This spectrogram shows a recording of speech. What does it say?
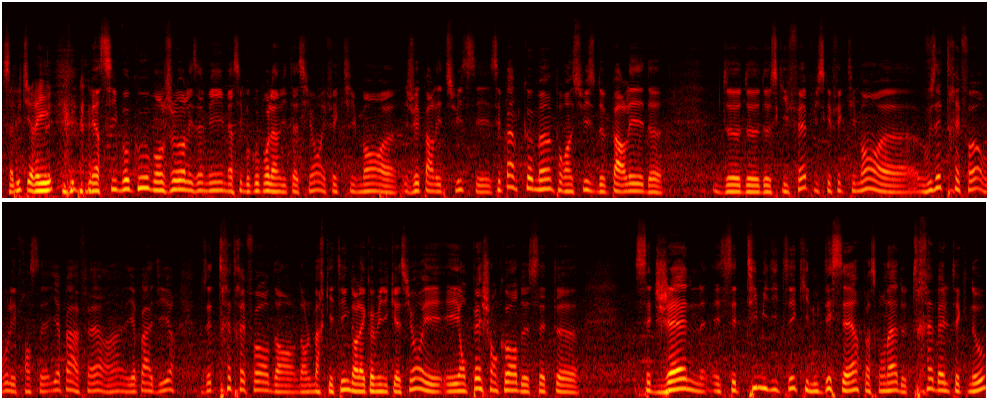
Salut Thierry. Merci beaucoup, bonjour les amis, merci beaucoup pour l'invitation. Effectivement, euh, je vais parler de Suisse. C'est pas commun pour un Suisse de parler de, de, ce qu'il fait, puisqu'effectivement, euh, vous êtes très forts, vous les Français. Il n'y a pas à faire, hein, il n'y a pas à dire. Vous êtes très très dans, dans le marketing, dans la communication, et, et on pêche encore de cette. euh, cette gêne et cette timidité qui nous dessert parce qu'on a de très belles technos.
